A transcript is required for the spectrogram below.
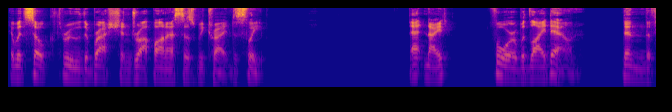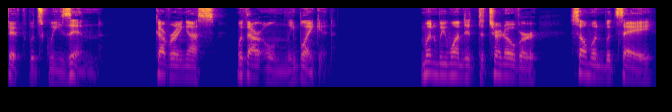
it would soak through the brush and drop on us as we tried to sleep. At night, four would lie down, then the fifth would squeeze in, covering us with our only blanket. When we wanted to turn over, someone would say,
